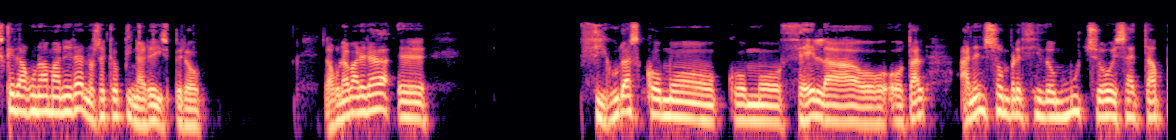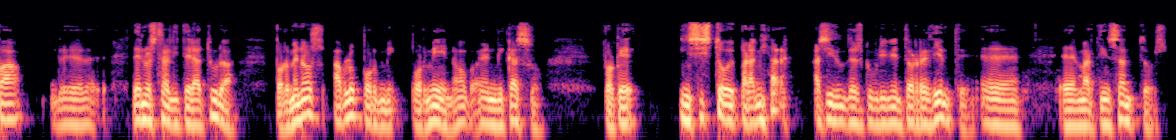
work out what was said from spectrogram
Es que de alguna manera, no sé qué opinaréis, pero de alguna manera eh, figuras como, como Cela o, tal han ensombrecido mucho esa etapa de, nuestra literatura. Por lo menos hablo por mí, por mí, ¿no? En mi caso. Porque, insisto, para mí ha, ha sido un descubrimiento reciente, eh, eh, Martín Santos.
